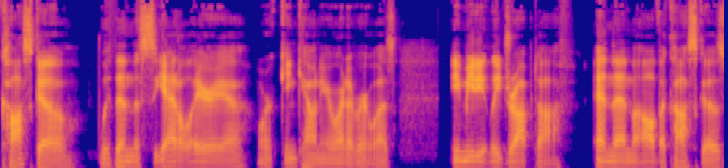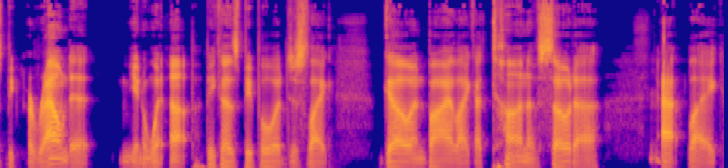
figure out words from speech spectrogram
Costco within the Seattle area or King County or whatever it was immediately dropped off, and then all the Costco's around it, you know, went up because people would just like go and buy like a ton of soda hmm. at like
